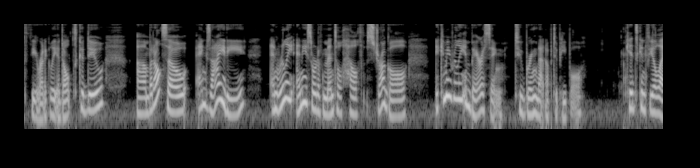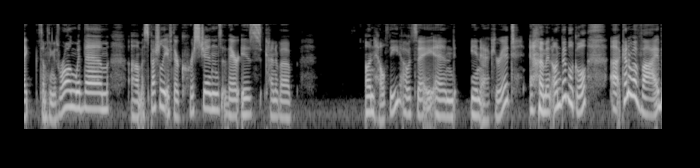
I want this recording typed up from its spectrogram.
theoretically adults could do. Um, but also, anxiety and really any sort of mental health struggle, it can be really embarrassing to bring that up to people. Kids can feel like something is wrong with them, um, especially if they're Christians. There is kind of a unhealthy, I would say, and inaccurate um, and unbiblical uh, kind of a vibe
